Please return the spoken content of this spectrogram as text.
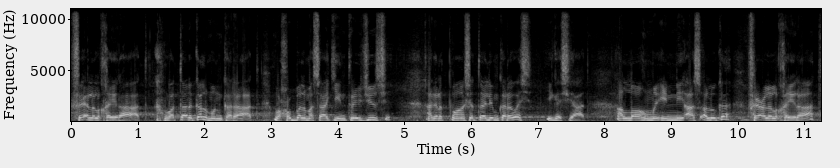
فعل الخيرات وترك المنكرات وحب المساكين. تريجيس. اگر پانچ تعلیم کروش اس یہ گژھِ یاد اللهم إني أسألك فعل الخيرات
